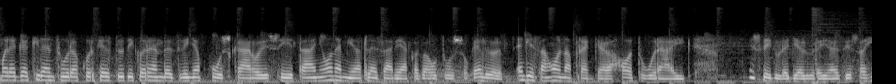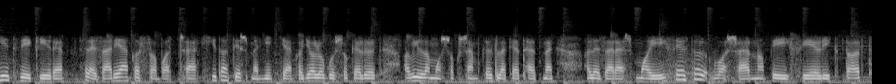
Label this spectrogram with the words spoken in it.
Ma reggel 9 órakor kezdődik a rendezvény a Póskároly sétányon, emiatt lezárják az autósok elől egészen holnap reggel 6 óráig és végül egy előrejelzés a hétvégére. Lezárják a Szabadsághidat és megnyitják a gyalogosok előtt, a villamosok sem közlekedhetnek. A lezárás ma éjféltől vasárnap éjfélig tart,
